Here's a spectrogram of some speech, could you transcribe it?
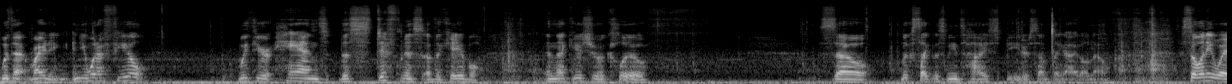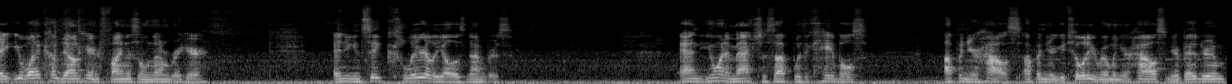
with that writing and you want to feel with your hands the stiffness of the cable and that gives you a clue. So looks like this means high speed or something, I don't know. So anyway, you want to come down here and find this little number here. And you can see clearly all those numbers. And you want to match this up with the cables up in your house, up in your utility room in your house, in your bedroom,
